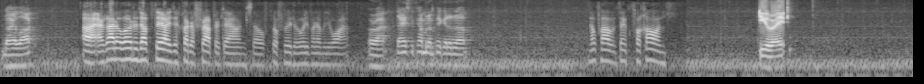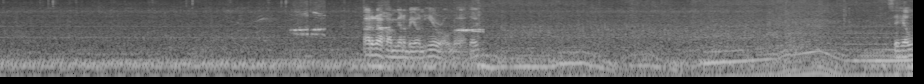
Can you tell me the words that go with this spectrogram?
No luck. Alright, I got it loaded up there. I just gotta strap it down, so feel free to leave whenever you want. Alright, thanks for coming and picking it up. No problem. Thanks for calling. Do you right? I don't know if I'm gonna be on here all night though. Sahil?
